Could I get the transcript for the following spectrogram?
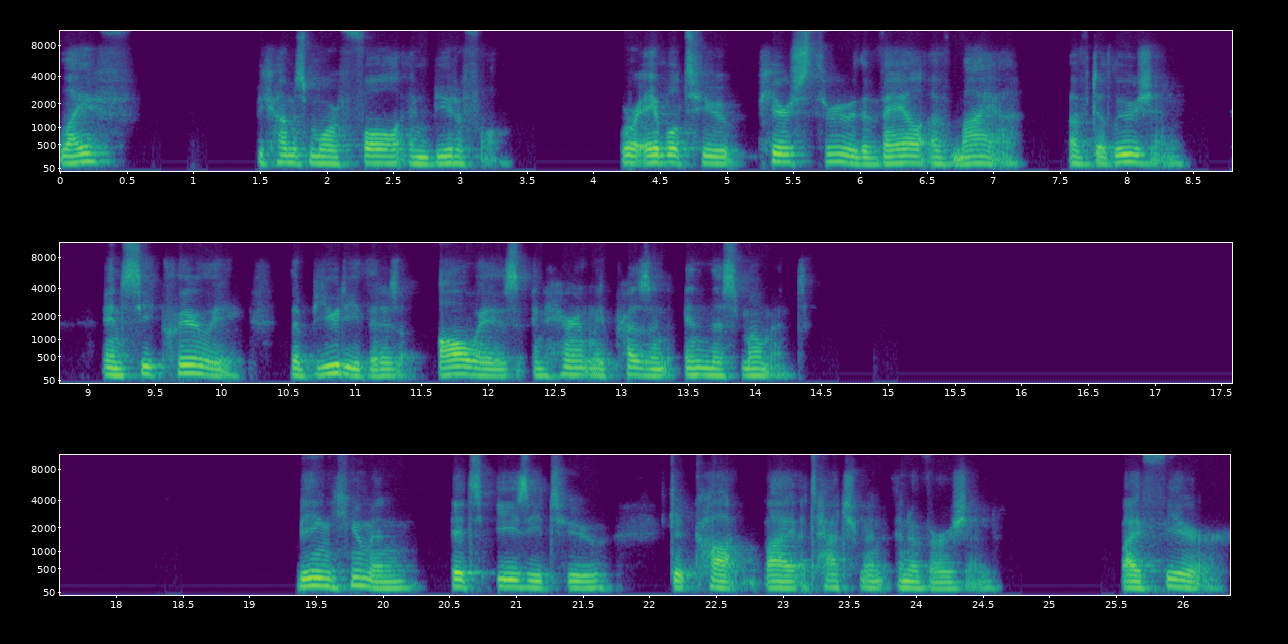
life becomes more full and beautiful. We're able to pierce through the veil of Maya, of delusion, and see clearly the beauty that is always inherently present in this moment. Being human, it's easy to get caught by attachment and aversion, by fear,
